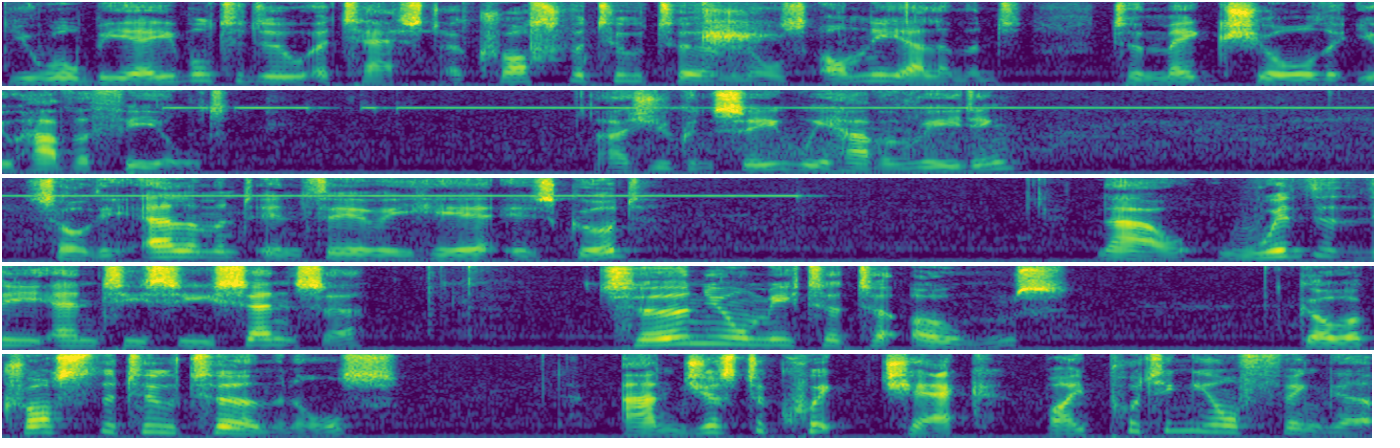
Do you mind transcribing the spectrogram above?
you will be able to do a test across the two terminals on the element to make sure that you have a field. As you can see, we have a reading. So the element in theory here is good. Now, with the NTC sensor, turn your meter to ohms, go across the two terminals, and just a quick check by putting your finger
